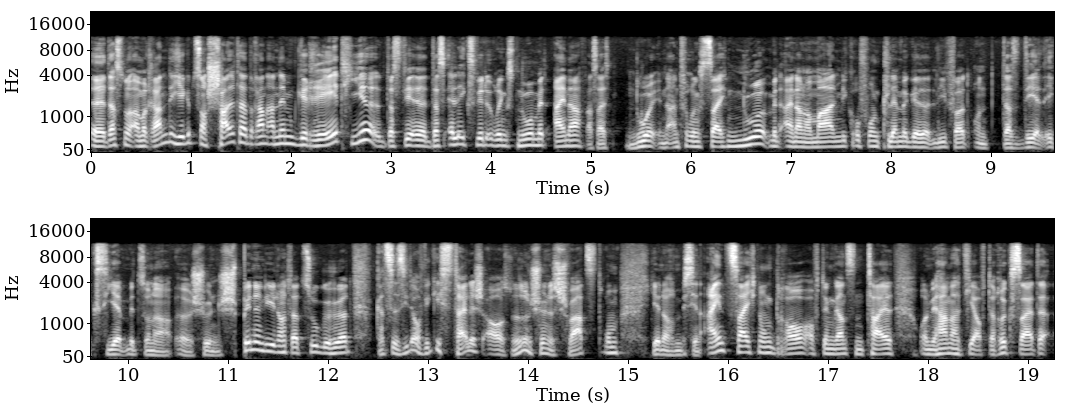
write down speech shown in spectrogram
Äh, das nur am Rande. Hier gibt's noch Schalter dran an dem Gerät hier. Das, das LX wird übrigens nur mit einer, was heißt nur in Anführungszeichen, nur mit einer normalen Mikrofonklemme geliefert und das DLX hier mit so einer äh, schönen Spinne, die noch dazu gehört. Das Ganze sieht auch wirklich stylisch aus. Ne? So ein schönes Schwarz drum. Hier noch ein bisschen Einzeichnung drauf auf dem ganzen Teil. Und wir haben halt hier auf der Rückseite,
